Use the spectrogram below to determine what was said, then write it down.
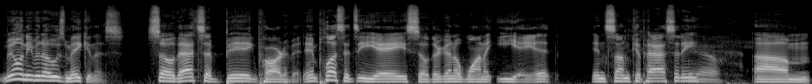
we don't even know who's making this. So that's a big part of it. And plus, it's EA, so they're going to want to EA it in some capacity. Yeah. Um,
